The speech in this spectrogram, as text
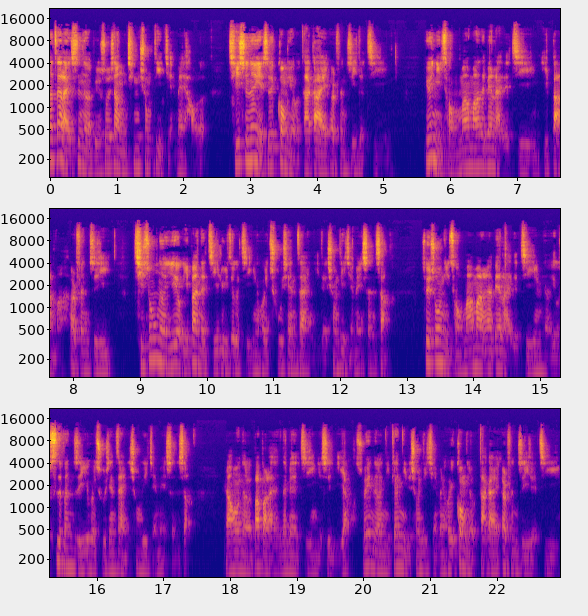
那再来是呢，比如说像亲兄弟姐妹好了，其实呢也是共有大概二分之一的基因，因为你从妈妈那边来的基因一半嘛，二分之一，其中呢也有一半的几率这个基因会出现在你的兄弟姐妹身上，所以说你从妈妈那边来的基因呢，有四分之一会出现在你的兄弟姐妹身上。然后呢，爸爸来的那边的基因也是一样，所以呢，你跟你的兄弟姐妹会共有大概二分之一的基因。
